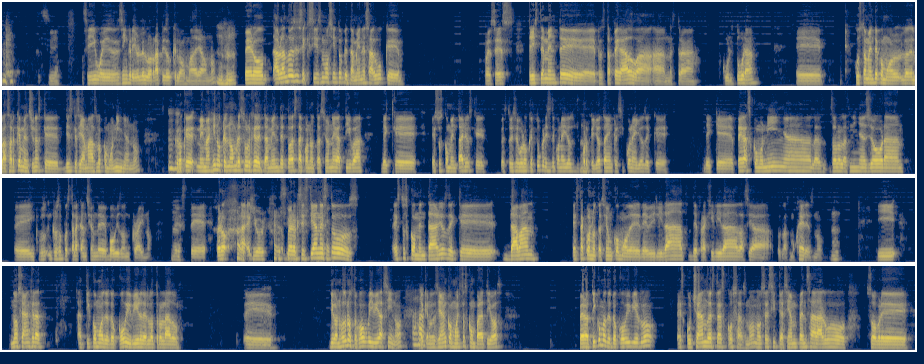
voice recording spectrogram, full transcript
sí. Sí, güey, es increíble lo rápido que lo madrearon, ¿no? Pero hablando de ese sexismo, siento que también es algo que, pues es, tristemente, pues está pegado a, nuestra cultura. Eh, justamente como lo del bazar que mencionas que dices que se llama Hazlo como niña, ¿no? Creo que me imagino que el nombre surge de, también de toda esta connotación negativa de que esos comentarios que estoy seguro que tú creciste con ellos, porque yo también crecí con ellos, de que, de que pegas como niña, las, solo las niñas lloran, eh, incluso, incluso pues está la canción de Bobby Don't Cry, ¿no? Este, pero, ah, pero existían estos, estos comentarios de que daban esta connotación como de debilidad, de fragilidad hacia pues, las mujeres, ¿no? Y no sé, Ángela, a ti cómo te tocó vivir del otro lado. Eh, digo, a nosotros nos tocó vivir así, ¿no? De que nos decían como estas comparativas. Pero a ti cómo te tocó vivirlo escuchando estas cosas, ¿no? No sé si te hacían pensar algo sobre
